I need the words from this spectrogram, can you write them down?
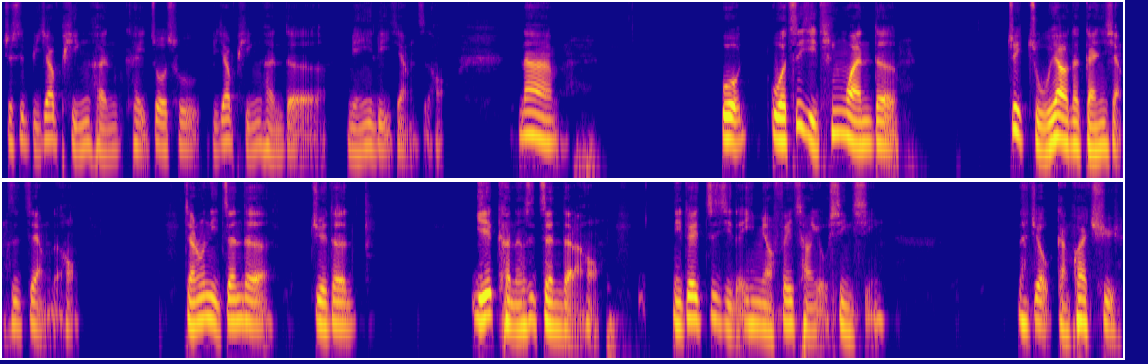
就是比较平衡，可以做出比较平衡的免疫力这样子，哦。那我我自己听完的最主要的感想是这样的，哦，假如你真的觉得也可能是真的了，哦，你对自己的疫苗非常有信心，那就赶快去。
